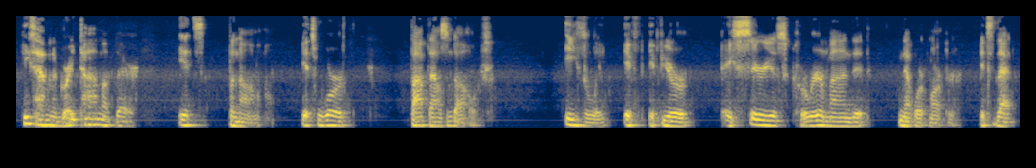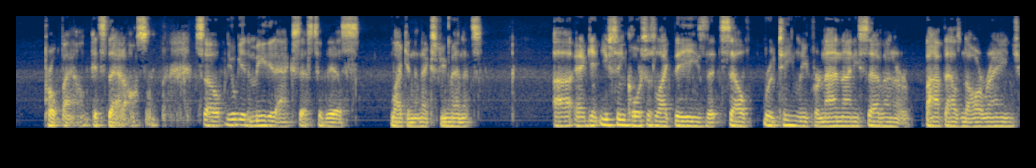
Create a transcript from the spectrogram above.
He's having a great time up there. It's phenomenal. It's worth five thousand dollars easily if if you're a serious career minded network marketer. It's that profound. It's that awesome. So you'll get immediate access to this like in the next few minutes. Uh, again, you've seen courses like these that sell routinely for nine ninety seven or five thousand dollar range.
